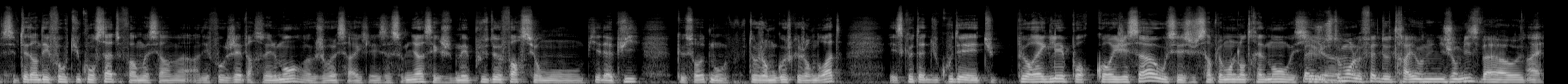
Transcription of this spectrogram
c'est peut-être un défaut que tu constates. Enfin, moi, c'est un, un défaut que j'ai personnellement, euh, que je vois c'est avec les insomnias, c'est que je mets plus de force sur mon pied d'appui que sur l'autre, plutôt jambe gauche que jambe droite. Est-ce que as du coup des, tu peux régler pour corriger ça ou c'est juste simplement de l'entraînement aussi Bah, euh, justement, le fait de travailler en unijambiste va euh, Ouais.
